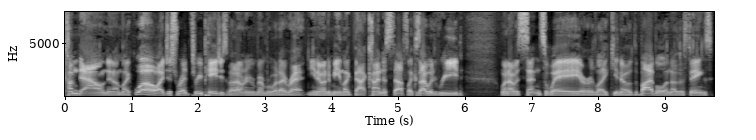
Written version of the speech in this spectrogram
come down and I'm like, whoa, I just read three pages, but I don't even remember what I read. You know what I mean? Like that kind of stuff. Like, cause I would read when I was sentence away or like, you know, the Bible and other things.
